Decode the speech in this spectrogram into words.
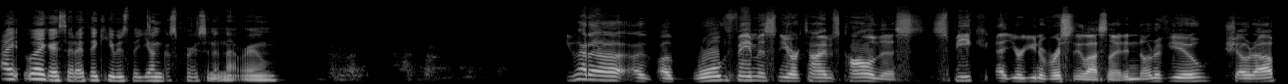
I like I said, I think he was the youngest person in that room. You had a, a, a world famous New York Times columnist speak at your university last night, and none of you showed up.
